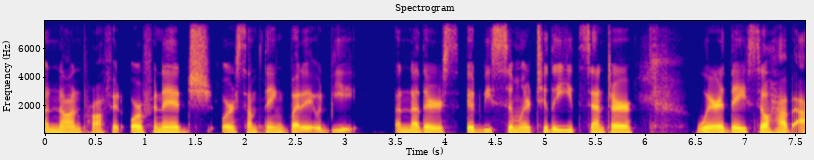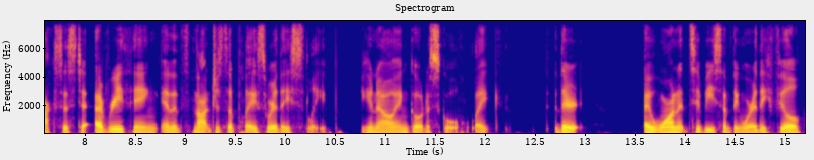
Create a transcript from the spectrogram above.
a nonprofit orphanage or something, but it would be another, it would be similar to the youth center where they still have access to everything and it's not just a place where they sleep, you know, and go to school. Like, there, I want it to be something where they feel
